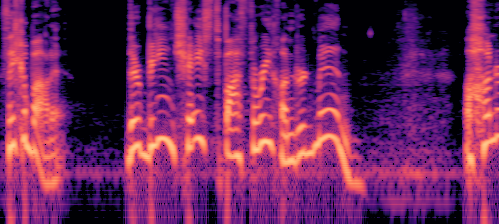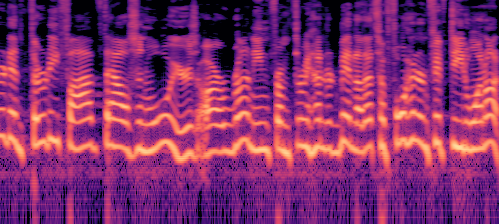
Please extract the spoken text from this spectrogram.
think about it. They're being chased by 300 men. 135,000 warriors are running from 300 men. Now that's a 450 to 1 on.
